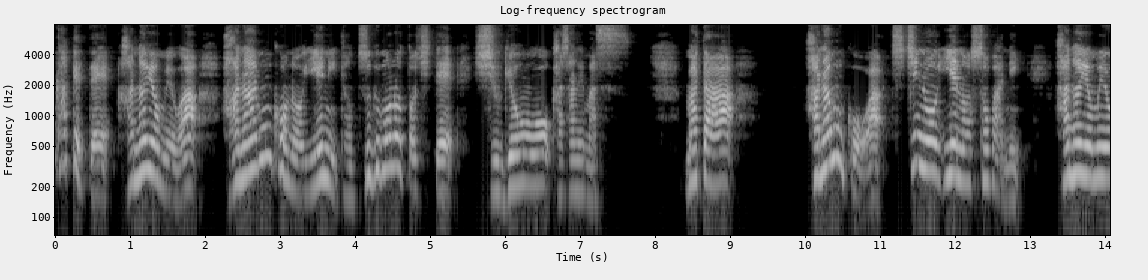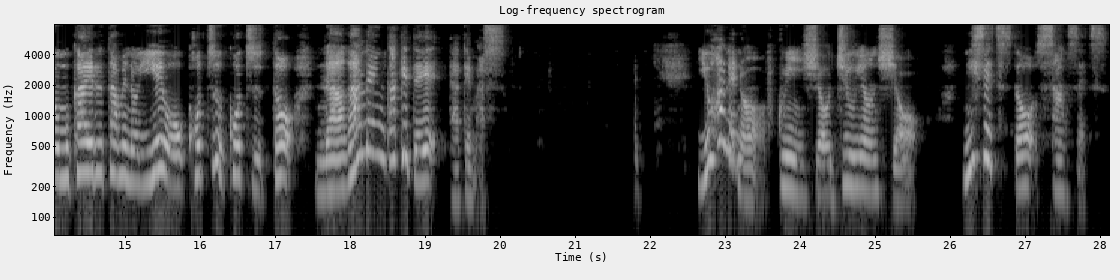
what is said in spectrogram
かけて花嫁は花婿の家に嫁ぐ者として修行を重ねます。また、花婿は父の家のそばに花嫁を迎えるための家をコツコツと長年かけて建てます。ヨハネの福音書14章2節と3節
